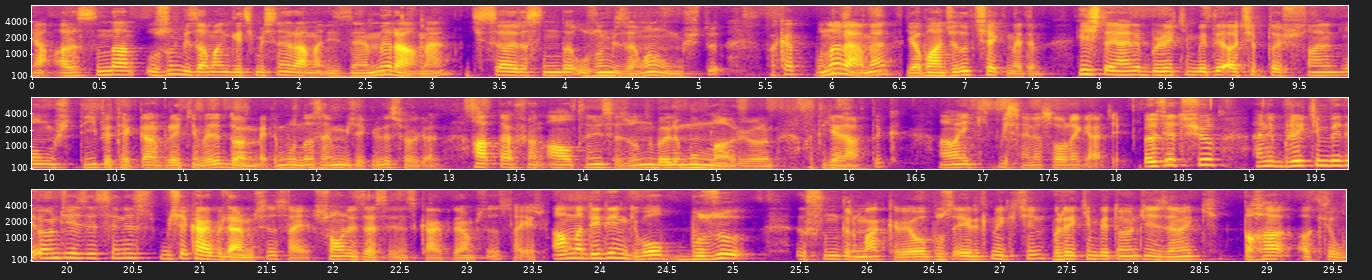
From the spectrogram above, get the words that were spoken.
Yani arasından uzun bir zaman geçmesine rağmen, izlememe rağmen ikisi arasında uzun bir zaman olmuştu. Fakat buna rağmen yabancılık çekmedim. Hiç de yani Breaking Bad'i açıp da şu sahnede olmuş deyip de tekrar Breaking Bad'e dönmedim. Bunu da samimi bir şekilde söylüyorum. Hatta şu an 6. sezonunu böyle mumla arıyorum. Hadi gel artık. Ama iki, bir sene sonra gelecek. Özet şu, hani Breaking Bad'i önce izleseniz bir şey kaybeder misiniz? Hayır. Sonra izlerseniz kaybeder misiniz? Hayır. Ama dediğim gibi o buzu ısındırmak ve o buzu eritmek için Breaking Bad'i önce izlemek daha akıl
